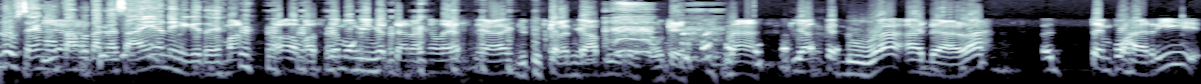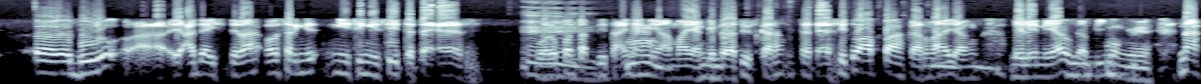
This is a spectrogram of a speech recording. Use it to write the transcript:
Aduh saya ngutang utang ke saya nih gitu ya. Ma uh, maksudnya mau nginget cara ngelesnya gitu sekalian kabur. Oke. Okay. nah yang kedua adalah tempo hari uh, dulu uh, ada istilah oh sering ngisi-ngisi TTS. Hmm. Walaupun tetap ditanya nih sama yang generasi sekarang TTS itu apa karena hmm. yang milenial udah bingung nih. Nah,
